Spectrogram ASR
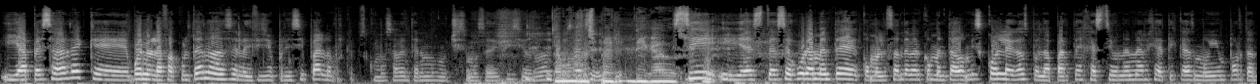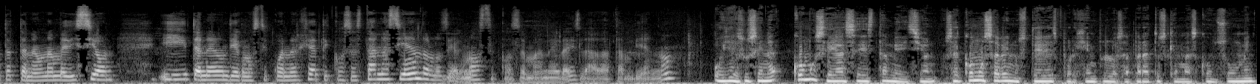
y a pesar de que, bueno, la facultad no es el edificio principal, ¿no? Porque, pues, como saben, tenemos muchísimos edificios, ¿no? Estamos. Sí, y este, seguramente, como les han de haber comentado mis colegas, pues la parte de gestión energética es muy importante tener una medición y tener un diagnóstico energético. Se están haciendo los diagnósticos de manera aislada también, ¿no? Oye, Azucena, ¿cómo se hace esta medición? O sea, ¿cómo saben ustedes, por ejemplo, los aparatos que más consumen?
